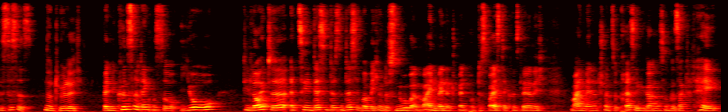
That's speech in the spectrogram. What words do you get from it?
Das ist es. Natürlich. Wenn die Künstler denken so, jo, die Leute erzählen das und das und das über mich und das nur, weil mein Management, und das weiß der Künstler ja nicht, mein Management zur Presse gegangen ist und gesagt hat, hey,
